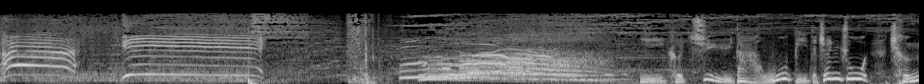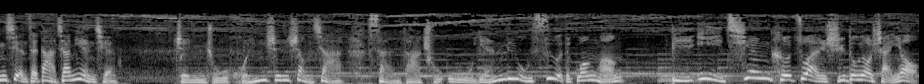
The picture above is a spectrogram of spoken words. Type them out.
二、一。哇！一颗巨大无比的珍珠呈现在大家面前。珍珠浑身上下散发出五颜六色的光芒，比一千颗钻石都要闪耀。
